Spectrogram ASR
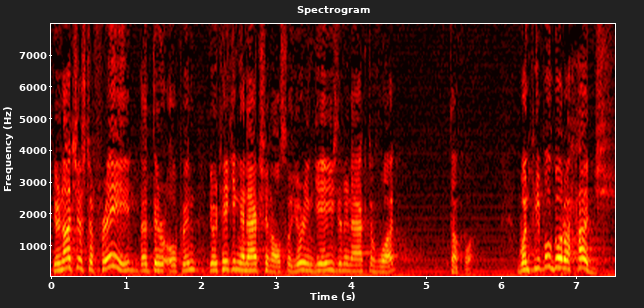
you're not just afraid that they're open, you're taking an action also. You're engaged in an act of what? taqwa. When people go to Hajj,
